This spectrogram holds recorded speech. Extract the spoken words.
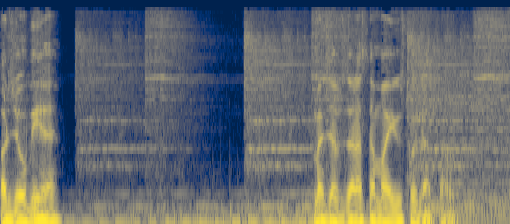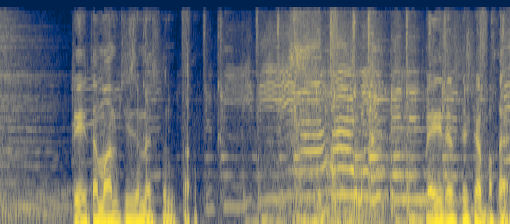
और जो भी है, मैं जब जरा सा मायूस हो जाता हूँ तो ये तमाम चीज़ें मैं सुनता हूँ। मेरी तरफ़ से शब बखैर।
